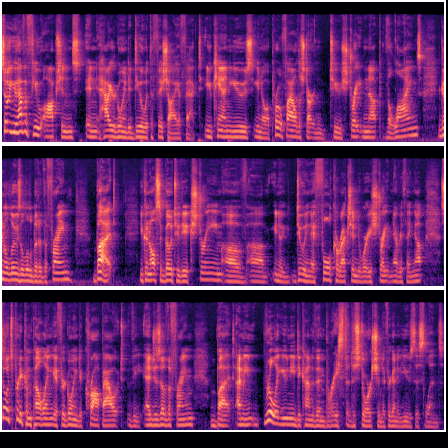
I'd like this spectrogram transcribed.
So you have a few options in how you're going to deal with the fisheye effect. You can use, you know, a profile to start to straighten up the lines. You're going to lose a little bit of the frame, but you can also go to the extreme of, um, you know, doing a full correction to where you straighten everything up. So it's pretty compelling if you're going to crop out the edges of the frame. But I mean, really you need to kind of embrace the distortion if you're going to use this lens.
